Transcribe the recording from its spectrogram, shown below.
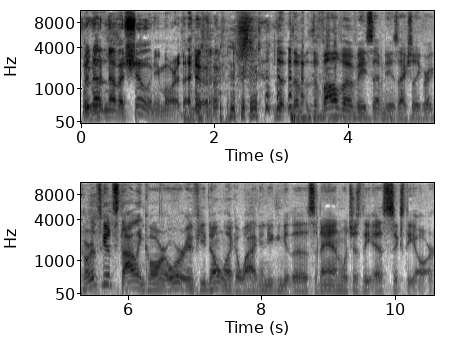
We no- wouldn't have a show anymore, though. the, the the Volvo V70 is actually a great car. It's a good styling car, or if you don't like a wagon, you can get the sedan, which is the S60R.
